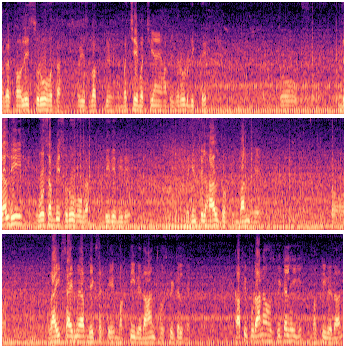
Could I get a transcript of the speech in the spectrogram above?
अगर कॉलेज शुरू होता तो इस वक्त जो है, बच्चे बच्चियाँ यहाँ पे ज़रूर दिखते। तो जल्द ही वो सब भी शुरू होगा धीरे धीरे। लेकिन फ़िलहाल तो बंद है। और राइट साइड में आप देख सकते हैं, भक्ति वेदांत हॉस्पिटल है। काफ़ी पुराना हॉस्पिटल है ये, भक्ति वेदांत।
